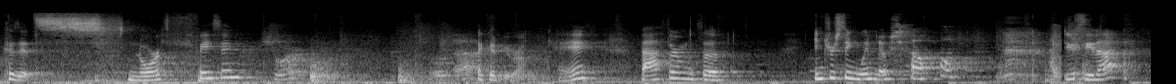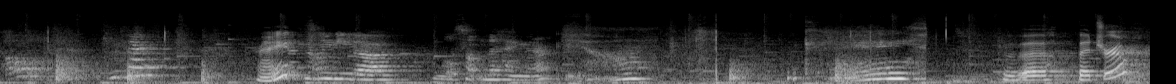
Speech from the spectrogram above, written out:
because it's north facing. Sure. I could be wrong. Okay. Bathroom with a interesting window shelf. Do you see that? Oh, okay. Right? Definitely need a little something to hang there. Yeah. Okay. The bedroom.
